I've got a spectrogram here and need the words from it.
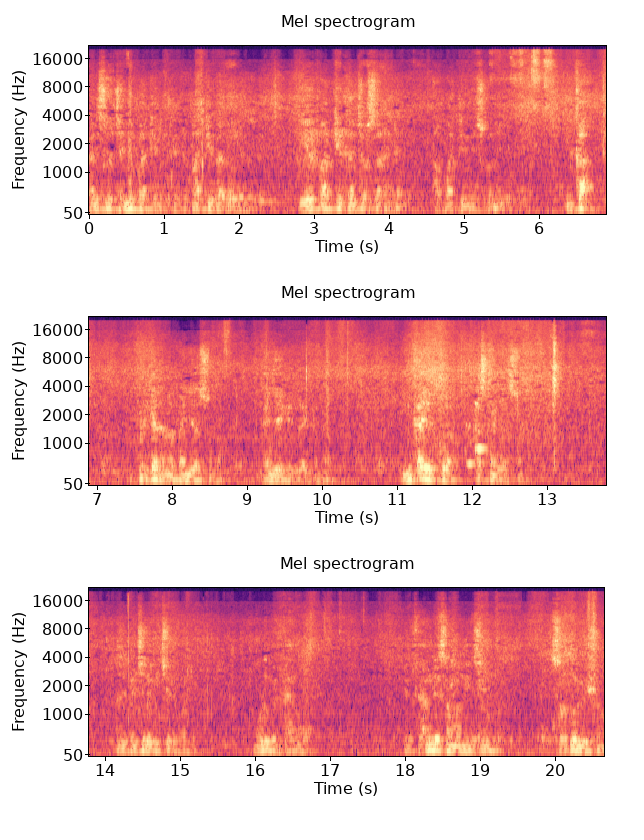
కలిసి వచ్చి అన్ని పార్టీలు రెండు పార్టీ భేదం లేదు. ఏ పార్టీ కలిసి వస్తారంటే ఆ పార్టీని తీసుకొని ఇంకా ఇప్పటికే దానిలో పనిచేస్తున్నాం గంజాయికి వ్యతిరేకంగా ఇంకా ఎక్కువ కష్టం చేస్తున్నాం. అది పెంచులకు ఇచ్చేది వాళ్ళు. మూడు మీ ఫ్యామిలీ. మీ ఫ్యామిలీకి సంబంధించి చదువు విషయం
